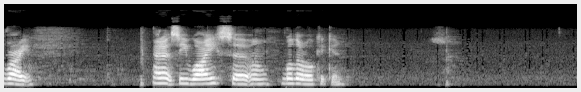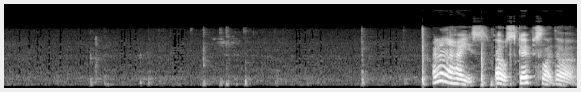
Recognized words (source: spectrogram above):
Right. I don't see why, so, oh, well, they're all kicking. I don't know how you, oh, scope is like that.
